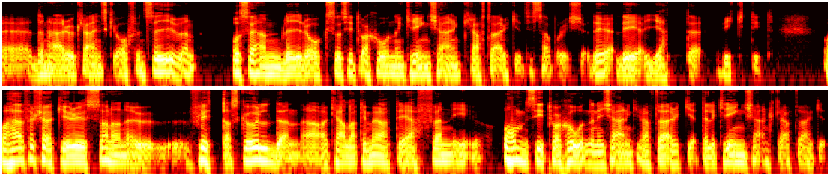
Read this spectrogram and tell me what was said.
eh, den här ukrainska offensiven och sen blir det också situationen kring kärnkraftverket i Zaporizjzja. Det, det, är jätteviktigt. Och här försöker ryssarna nu flytta skulden, ja, kallar till möte i FN i, om situationen i kärnkraftverket eller kring kärnkraftverket.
